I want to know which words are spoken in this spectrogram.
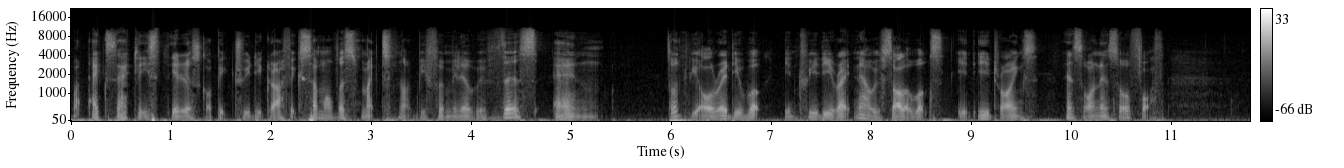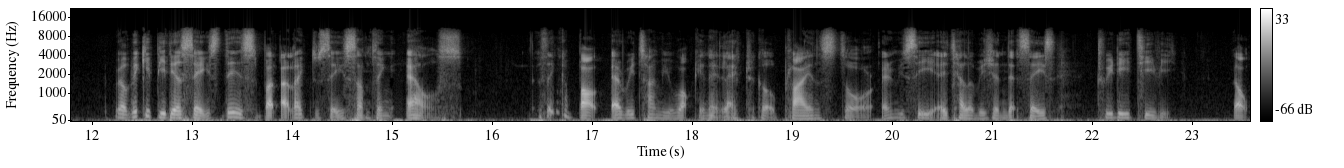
What exactly is stereoscopic 3D graphics? Some of us might not be familiar with this and don't we already work in 3D right now with SolidWorks, in e-drawings, and so on and so forth? Well, Wikipedia says this, but I'd like to say something else. Think about every time you walk in an electrical appliance store and we see a television that says 3D TV. Well,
